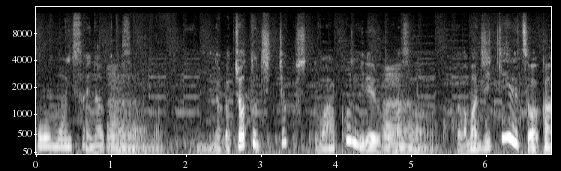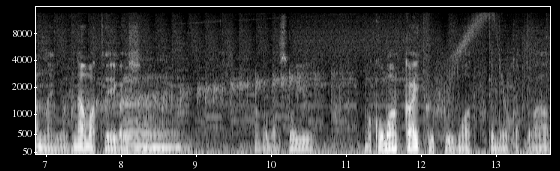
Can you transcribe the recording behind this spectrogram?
工も一切なくてさ、うん。もうなんかちょっとちっちゃくして枠入れるとかさ、うん。だからまあ時系列わかんないよ生と絵が一緒、なんかまあそういう、まあ、細かい工夫もあってもよかったかなと。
